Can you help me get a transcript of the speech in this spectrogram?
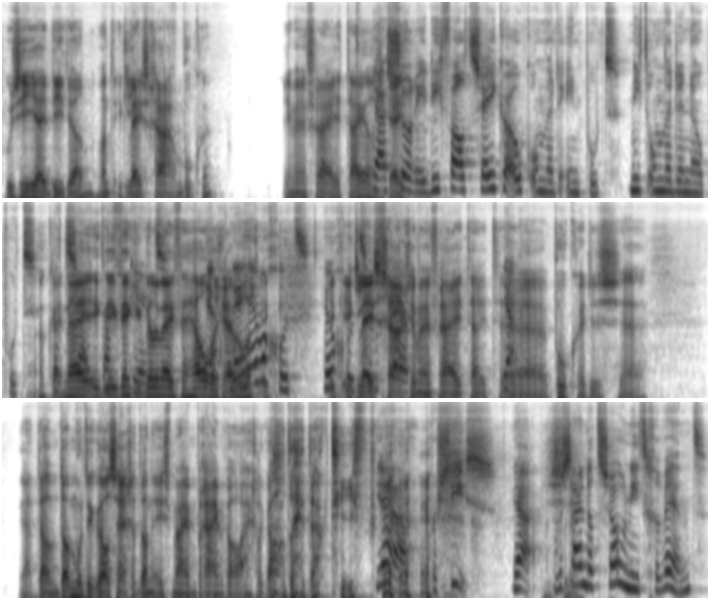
Hoe zie jij die dan? Want ik lees graag boeken. In mijn vrije tijd. Als Ja, ik even- sorry, die valt zeker ook onder de input, niet onder de no-put. Oké, nee, ik, ik denk ik wil hem even helder ja, hebben. Nee, helemaal goed. Heel ik, goed. ik lees graag scherp. in mijn vrije tijd eh, boeken. Dus eh, ja, dan, dan moet ik wel zeggen, dan is mijn brein wel eigenlijk altijd actief. Ja, precies. Ja, Dus, we eh, zijn dat zo niet gewend.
